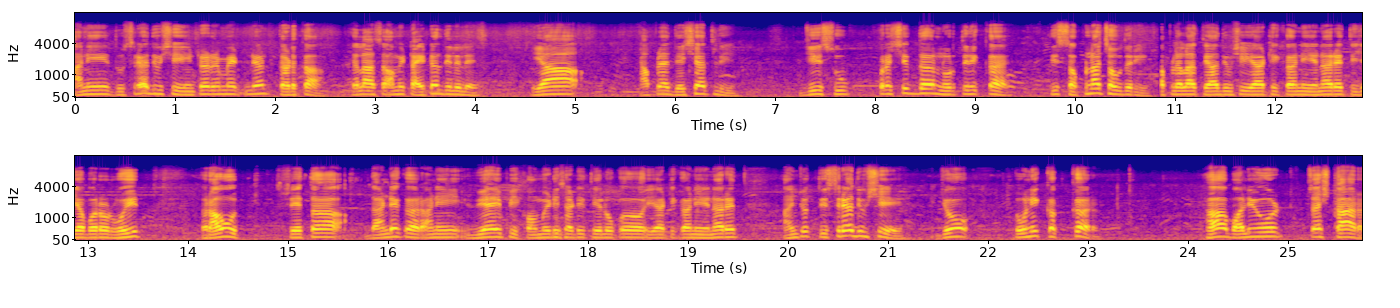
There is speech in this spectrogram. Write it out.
आणि दुसऱ्या दिवशी इंटरमिडिएट तडका त्याला असं आम्ही टायटल दिलेलं आहे. या आपल्या देशातली जी सुप्रसिद्ध नृत्यनिका आहे ती सपना चौधरी आपल्याला त्या दिवशी या ठिकाणी येणार आहे. तिच्याबरोबर रोहित राऊत श्वेता दांडेकर आणि व्ही आय पी कॉमेडीसाठी ते लोक या ठिकाणी येणार आहेत. आणि जो तिसऱ्या दिवशी जो टोनी कक्कर हा बॉलिवूड चा स्टार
